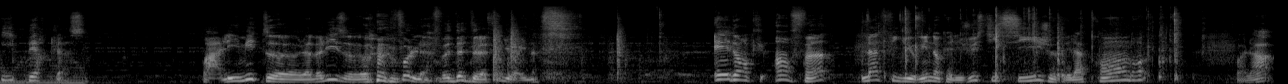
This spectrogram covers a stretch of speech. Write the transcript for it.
hyper classe. Bah, limite, euh, la valise euh, vole la vedette de la figurine. Et donc, enfin, la figurine, donc elle est juste ici, je vais la prendre. Voilà.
